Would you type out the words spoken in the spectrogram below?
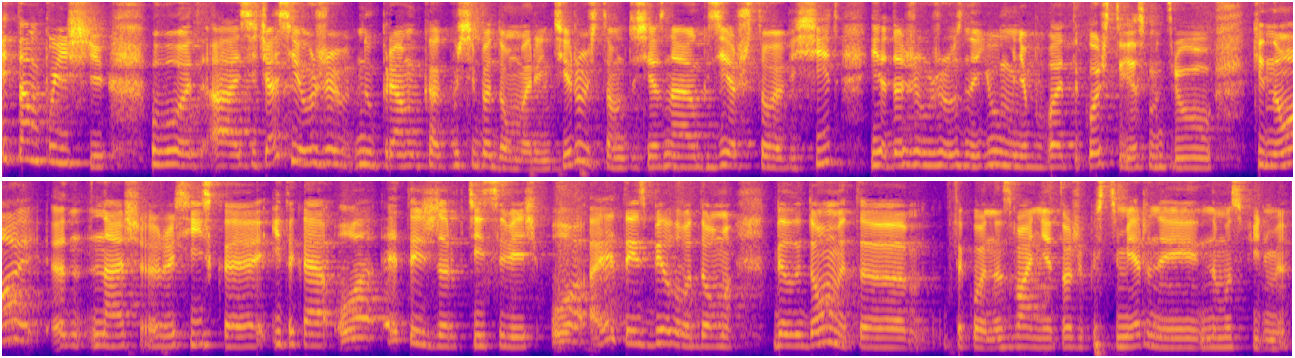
и там поищи. Вот. А сейчас я уже, ну, прям как у себя дома ориентируюсь, там, то есть я знаю, где что висит. Я даже уже узнаю, у меня бывает такое, что я смотрю кино э, наше, российское, и такая, о, это из «Жар птицы» вещь, о, а это из «Белого дома». «Белый дом» — это такое название тоже костюмерное на Мосфильме.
